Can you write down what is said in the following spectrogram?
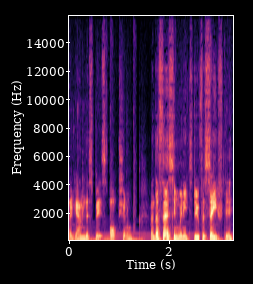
Again, this bit's optional. And the first thing we need to do for safety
